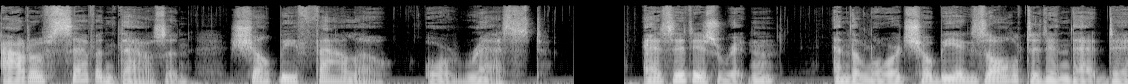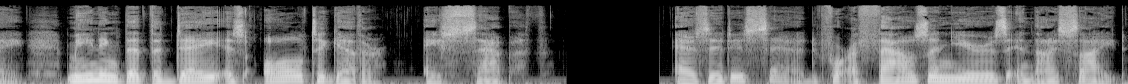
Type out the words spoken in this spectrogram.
out of seven thousand shall be fallow or rest. As it is written, and the Lord shall be exalted in that day, meaning that the day is altogether a Sabbath. As it is said, For a thousand years in thy sight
